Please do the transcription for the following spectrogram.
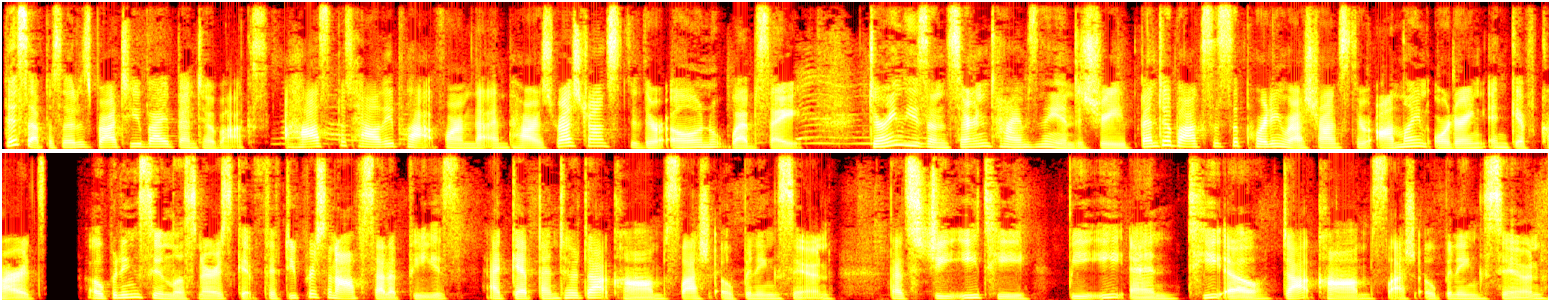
This episode is brought to you by Bento Box, a hospitality platform that empowers restaurants through their own website. During these uncertain times in the industry, Bento Box is supporting restaurants through online ordering and gift cards. Opening Soon listeners get 50% off setup fees at getbento.com slash opening soon. That's G-E-T B-E-N-T-O dot com slash opening soon.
